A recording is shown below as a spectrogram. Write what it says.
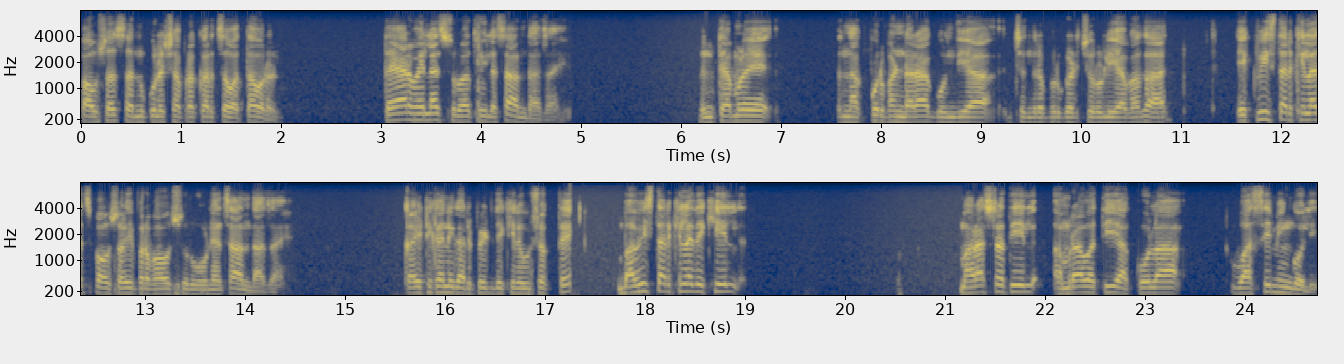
पावसाचं अनुकूल अशा प्रकारचं वातावरण तयार व्हायला सुरुवात होईल असा अंदाज आहे. आणि त्यामुळे नागपूर भंडारा गोंदिया चंद्रपूर गडचिरोली या भागात एकवीस तारखेलाच पावसाळी प्रभाव सुरू होण्याचा अंदाज आहे. काही ठिकाणी गारपीट देखील होऊ शकते. बावीस तारखेला देखील महाराष्ट्रातील अमरावती अकोला वाशिम हिंगोली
